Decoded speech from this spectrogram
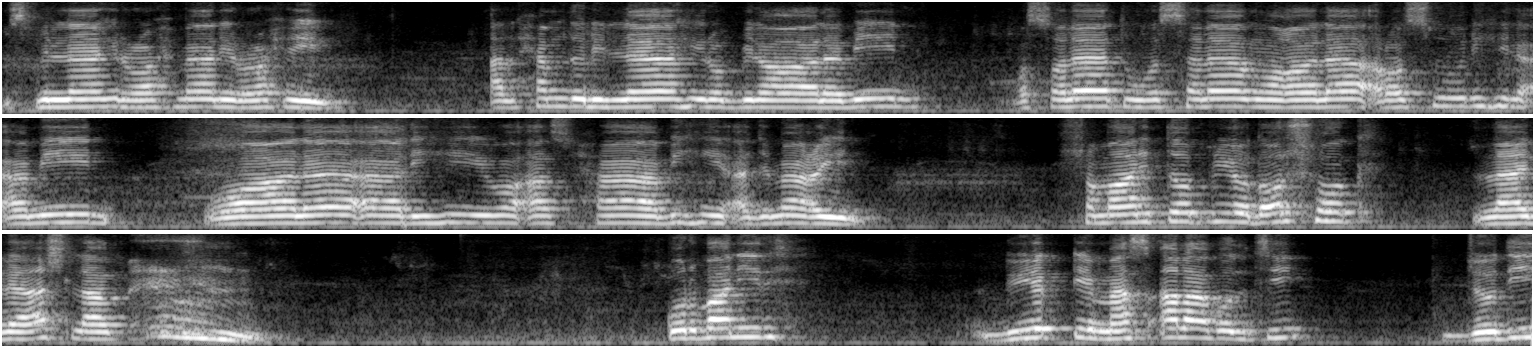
بسم الله الرحمن الرحيم الحمد لله رب العالمين والصلاة والسلام على رسوله الأمين وعلى آله وأصحابه أجمعين সম্মানিত প্রিয় দর্শক লাইভে আসলাম কোরবানির দুই একটি মাসআলা বলছি যদি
